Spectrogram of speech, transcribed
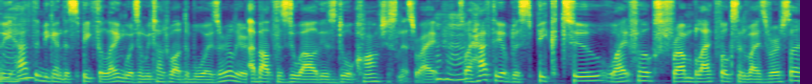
So you have to mm-hmm. begin to speak the language, and we talked about Du Bois earlier about this duality, this dual consciousness, right? Mm-hmm. So I have to be able to speak to white folks from black folks and vice versa,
